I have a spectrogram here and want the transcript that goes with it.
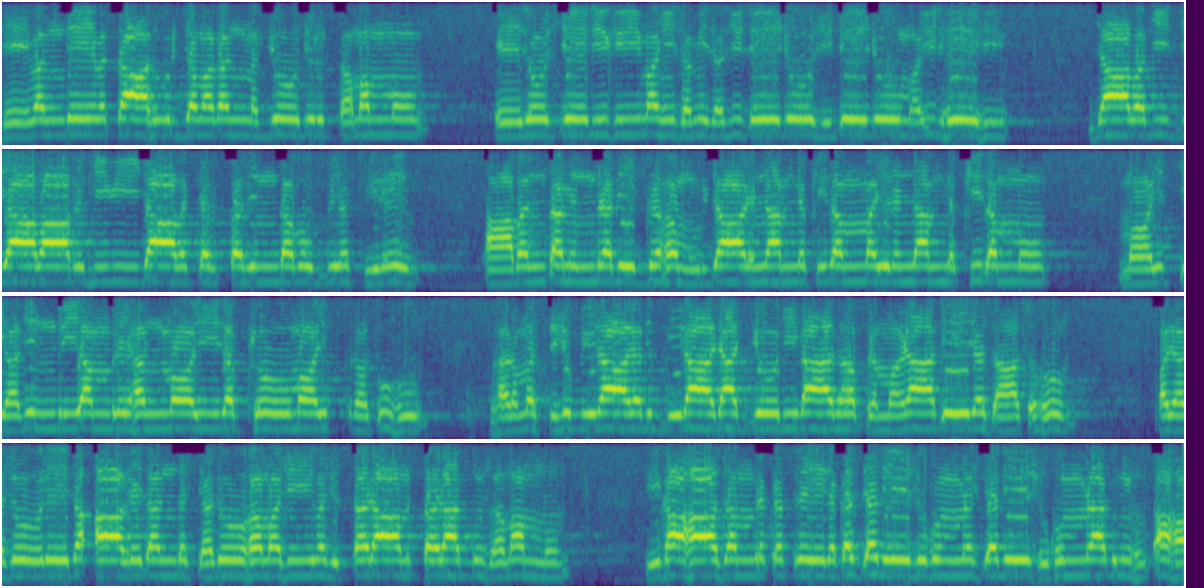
देवन् देवताधूर्जमगन्मज्योतिरुत्तमम् तेजोस्येदिखीमहि समिदसि तेजोषि तेजो मयि धेहि यावदिद्या वा पृथिवी यावच्चर्पदिन्दवो विरस्थिरे तावन्तमिन्द्रदिग्रहमूर्जार्णाम्यखिलं मयिर्णाम्यखिलम् म इत्यदिन्द्रियं बृहन्मयि दक्षो मयि क्रतुः घर्मस्त्रिजुग्विराजदिग्विराजाज्योतिगाधः ब्रह्मणा तेजसासुः पयसोरेत आवृतन्दस्य दोहमशीवजुत्तरामुत्तराग्निसमम् शिखाः सम्प्रकृत्वेदकस्य दे सुखुं नस्य दे सुखुं राज्ञिहुतः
